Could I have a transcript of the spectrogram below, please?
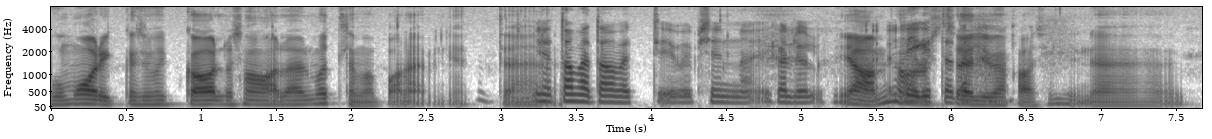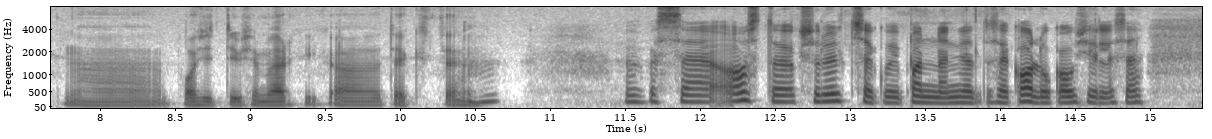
humoorikas võib ka olla samal ajal mõtlema panev, nii et äh, ja Tave Taaveti võib sinna igal juhul jaa, minu arust see oli väga selline äh, positiivse märgiga tekst uh. -huh aga kas aasta jooksul üldse, kui panna nii-öelda see kaalukausile see äh,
